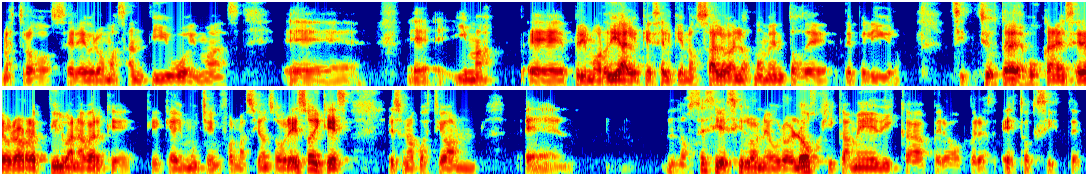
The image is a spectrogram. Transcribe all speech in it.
nuestro cerebro más antiguo y más, eh, eh, y más eh, primordial, que es el que nos salva en los momentos de, peligro. Si, ustedes buscan el cerebro reptil van a ver que, hay mucha información sobre eso y que es, es una cuestión, eh, no sé si decirlo neurológica, médica, pero, pero esto existe.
